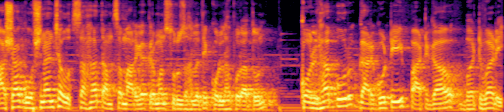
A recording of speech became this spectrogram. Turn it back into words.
अशा घोषणांच्या उत्साहात आमचं मार्गक्रमण सुरू झालं ते कोल्हापुरातून. कोल्हापूर गारगोटी पाटगाव भटवाडी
